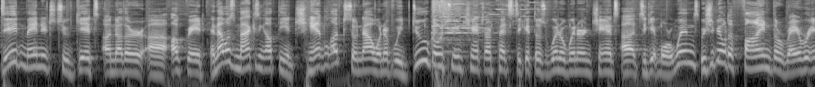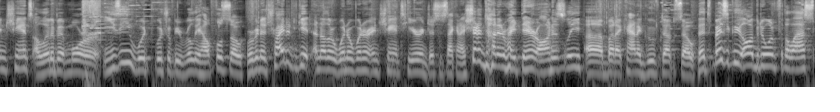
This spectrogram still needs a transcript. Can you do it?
did manage to get another uh, upgrade and that was maxing out the enchant luck. So now whenever we do go to enchant our pets to get those winner winner enchants uh, to get more wins, we should be able to find the rarer enchants a little bit more easy, which, which will be really helpful. So we're going to try to get another winner winner enchant here in just a second. I should have done it right there, honestly, uh, but I kind of goofed up. So that's basically all I've been doing for the last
